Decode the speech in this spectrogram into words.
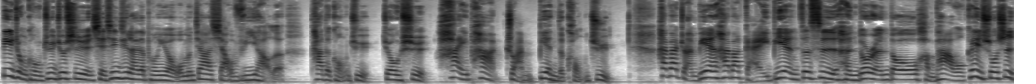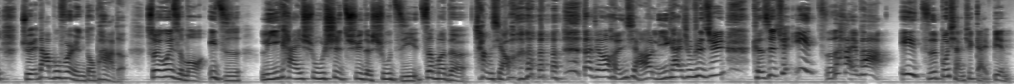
第一种恐惧就是写信进来的朋友，我们叫小 V 好了，他的恐惧就是害怕转变的恐惧。害怕转变，害怕改变，这是很多人都很怕。我可以说是绝大部分人都怕的。所以为什么一直离开舒适区的书籍这么的畅销？大家都很想要离开舒适区，可是却一直害怕，一直不想去改变。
